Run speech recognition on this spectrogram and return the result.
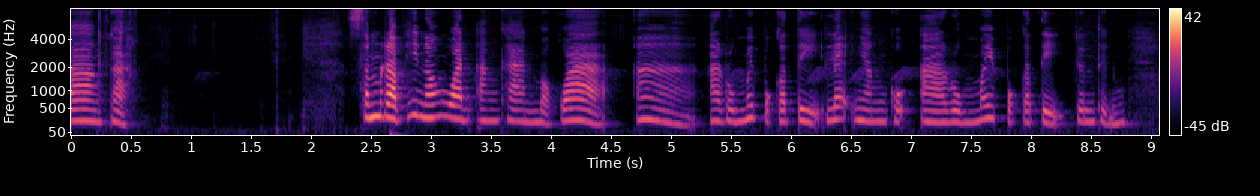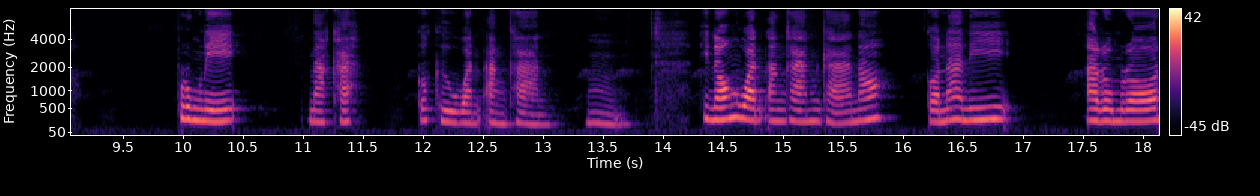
บ้างค่ะ สำหรับพี่น้องวันอังคารบอกว่าอ่าอารมณ์ไม่ปกติและยังอารมณ์ไม่ปกติจนถึงพรุ่งนี้นะคะ ก็คือวันอังคารพี่น้องวันอังคารค่ะเนาะก่อนหน้านี้อารมณ์ร้อน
